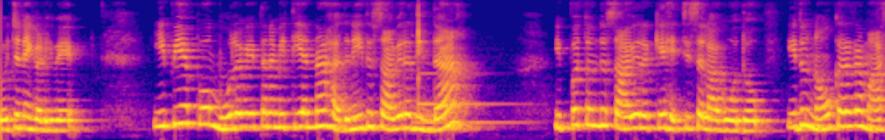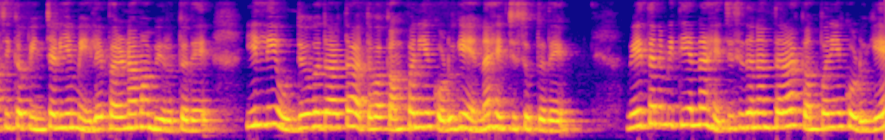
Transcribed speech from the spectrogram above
ಯೋಜನೆಗಳಿವೆ. ಇ ಪಿ ಎಫ್ ಒ ಮೂಲ ವೇತನ ಮಿತಿಯನ್ನು ಹದಿನೈದು ಸಾವಿರದಿಂದ ಇಪ್ಪತ್ತೊಂದು ಸಾವಿರಕ್ಕೆ ಹೆಚ್ಚಿಸಲಾಗುವುದು. ಇದು ನೌಕರರ ಮಾಸಿಕ ಪಿಂಚಣಿಯ ಮೇಲೆ ಪರಿಣಾಮ ಬೀರುತ್ತದೆ. ಇಲ್ಲಿ ಉದ್ಯೋಗದಾತ ಅಥವಾ ಕಂಪನಿಯ ಕೊಡುಗೆಯನ್ನು ಹೆಚ್ಚಿಸುತ್ತದೆ. ವೇತನ ಮಿತಿಯನ್ನು ಹೆಚ್ಚಿಸಿದ ನಂತರ ಕಂಪನಿಯ ಕೊಡುಗೆ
